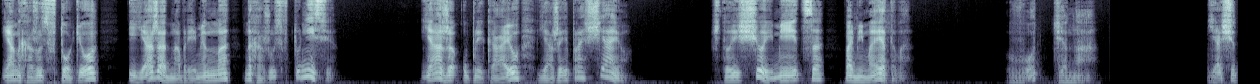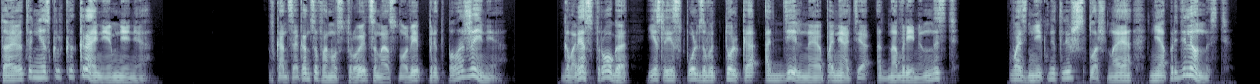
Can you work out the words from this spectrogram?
Я нахожусь в Токио, и я же одновременно нахожусь в Тунисе. Я же упрекаю, я же и прощаю. Что еще имеется помимо этого. Вот тена. Я считаю это несколько крайнее мнение. В конце концов, оно строится на основе предположения. Говоря строго, если использовать только отдельное понятие «одновременность», возникнет лишь сплошная неопределенность.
